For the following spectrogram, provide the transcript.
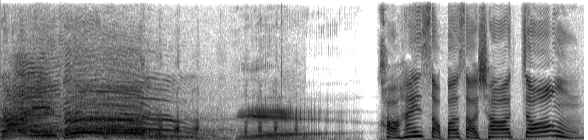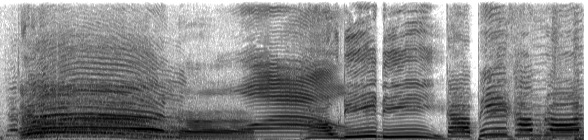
ใหญ่ขึ้นขอให้สปสชจงข่า วดีดี กับพี่คำรน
